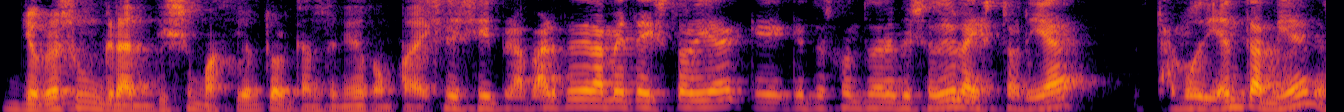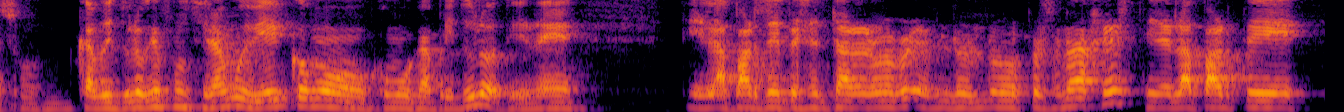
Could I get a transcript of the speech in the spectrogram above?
Yo creo que es un grandísimo acierto el que han tenido con Pike. Sí, sí, pero aparte de la meta historia que, que te os contó en el episodio, la historia está muy bien también. Es un capítulo que funciona muy bien como, como capítulo. Tiene, tiene la parte de presentar los nuevos, personajes, tiene la parte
